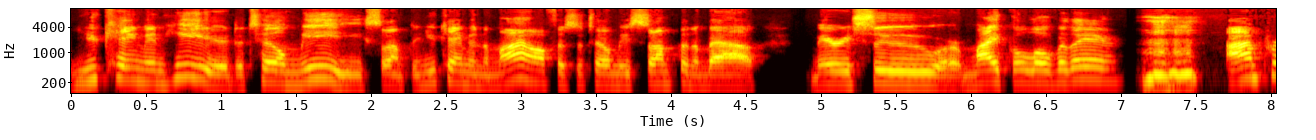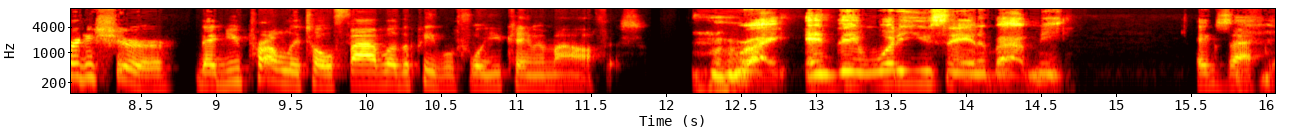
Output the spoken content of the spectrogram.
you came in here to tell me something. You came into my office to tell me something about Mary Sue or Michael over there. Mm-hmm. I'm pretty sure that you probably told five other people before you came in my office. Right. And then what are you saying about me? Exactly.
